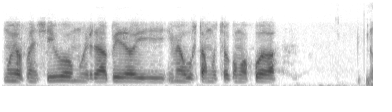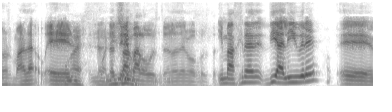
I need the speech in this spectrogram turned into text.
muy ofensivo, muy rápido y me gusta mucho cómo juega. No es mala. Eh, no, tiene mal gusto, no tenemos gusto. Imagínate, día libre. Eh,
